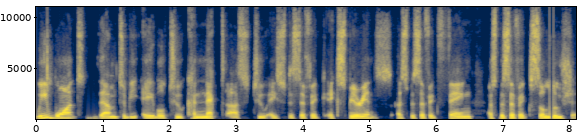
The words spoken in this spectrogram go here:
we want them to be able to connect us to a specific experience, a specific thing, a specific solution.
